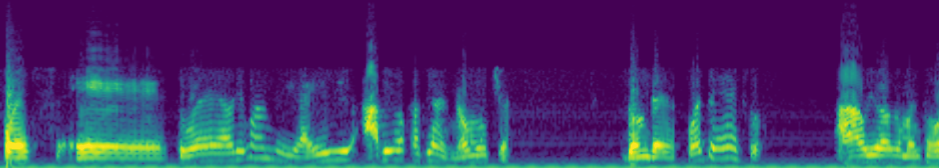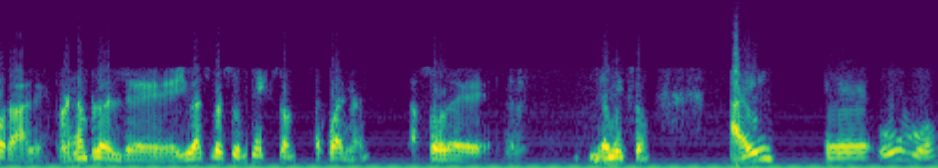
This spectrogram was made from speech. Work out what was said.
Pues eh, estuve averiguando y ahí ha habido ocasiones, no muchas, donde después de eso ha habido argumentos orales. Por ejemplo, el de US versus Nixon, ¿se acuerdan? El caso de, de Nixon. Ahí eh, hubo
